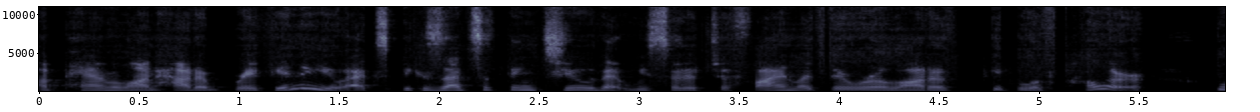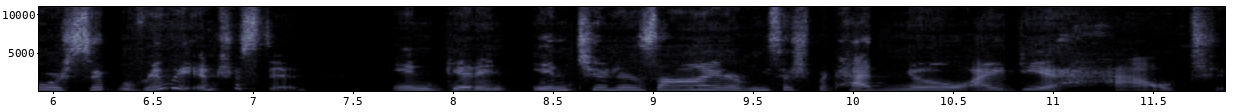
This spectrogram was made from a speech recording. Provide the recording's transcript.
a panel on how to break into UX because that's the thing too that we started to find like there were a lot of people of color who were super really interested in getting into design or research but had no idea how to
